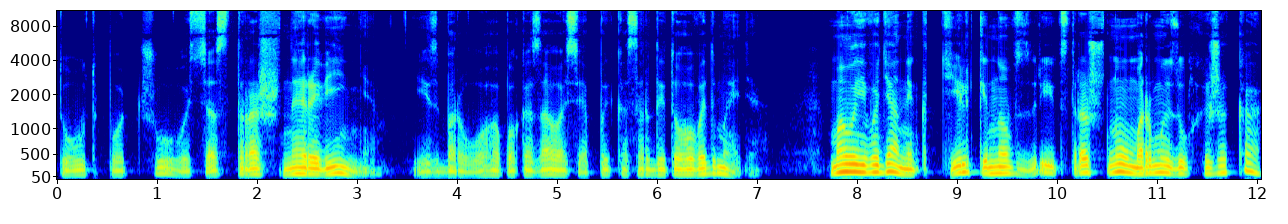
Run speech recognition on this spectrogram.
Тут почулося страшне ревіння, і з барлога показалася пика сердитого ведмедя. Малий водяник тільки но взрів страшну мармизу хижака,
